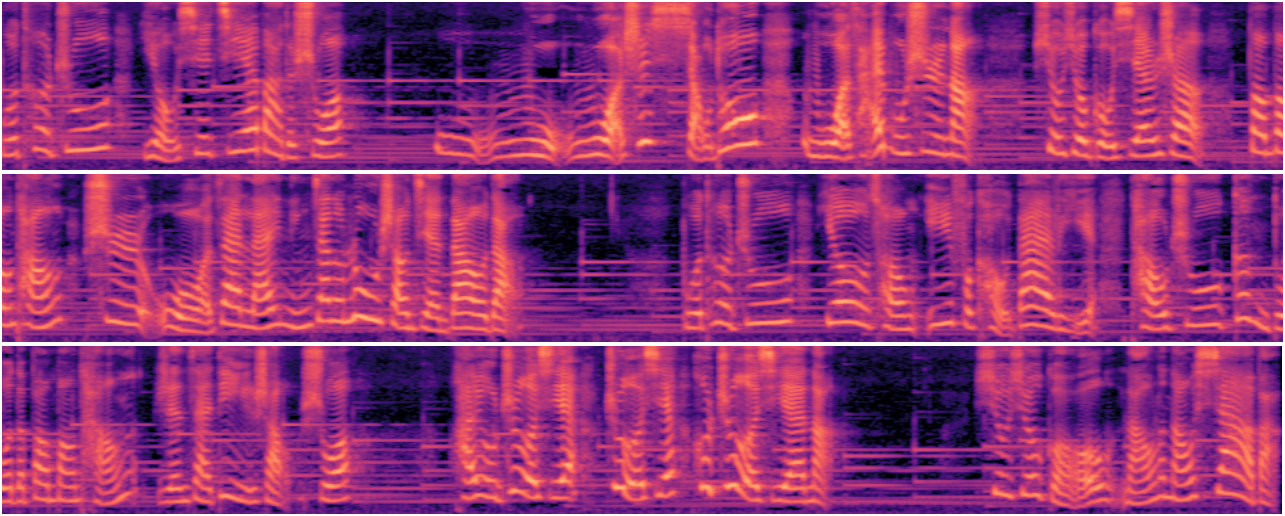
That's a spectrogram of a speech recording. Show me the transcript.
伯特猪有些结巴地说。我我我是小偷，我才不是呢！秀秀狗先生，棒棒糖是我在来您家的路上捡到的。伯特猪又从衣服口袋里掏出更多的棒棒糖，扔在地上，说：“还有这些、这些和这些呢。”秀秀狗挠了挠下巴，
